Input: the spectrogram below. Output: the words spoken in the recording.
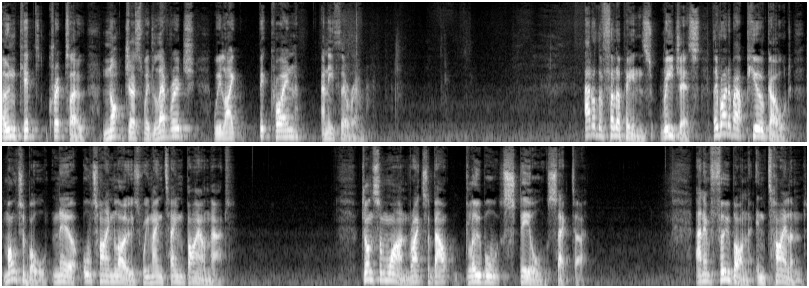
Own crypto, not just with leverage. We like Bitcoin and Ethereum. Out of the Philippines, Regis, they write about Puregold, multiple near all time lows. We maintain buy on that. Johnson Wan writes about global steel sector. And in Fubon in Thailand,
